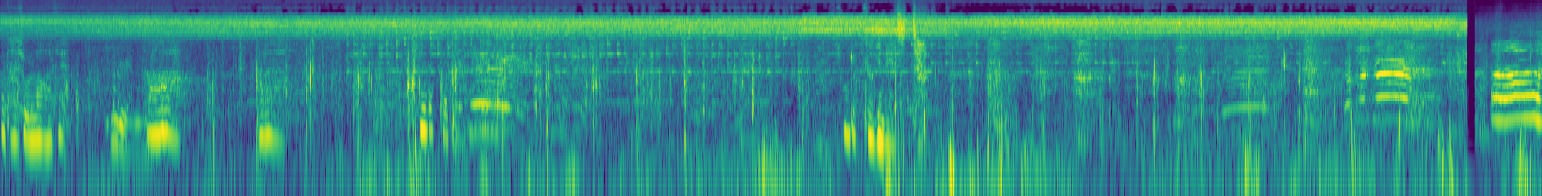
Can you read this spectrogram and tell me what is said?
왜 다시 올라가지? 아, 아, 충격적이야. 충격적이네 진짜. 아,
